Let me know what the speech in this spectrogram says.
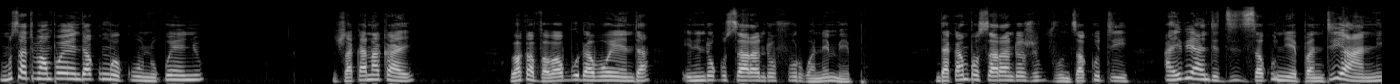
musati mamboenda kumwe kunhu kwenyu. Zvakanakai vakabva vabuda voenda ini ndokusara ndofurwa nemhepo ndakambosara ndozvibvunza kuti aive andidzidzisa kunyepa ndiani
